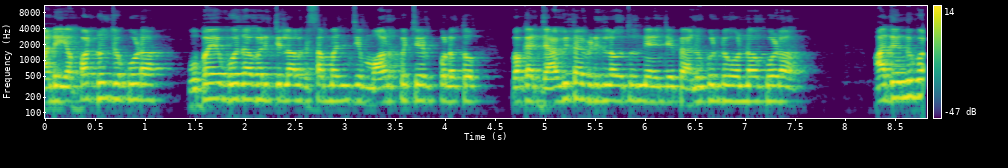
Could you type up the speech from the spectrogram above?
అండ్ ఎప్పటి నుంచో కూడా ఉభయ గోదావరి జిల్లాలకు సంబంధించి మార్పు చేర్పులతో ఒక జాబితా విడుదలవుతుంది అని చెప్పి అనుకుంటూ ఉన్నా కూడా అదెందుకో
